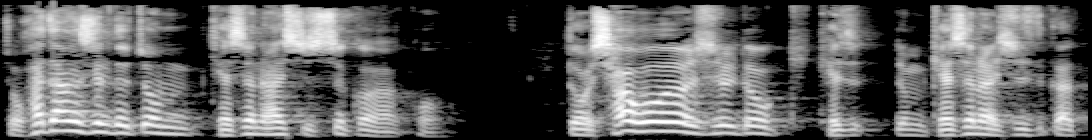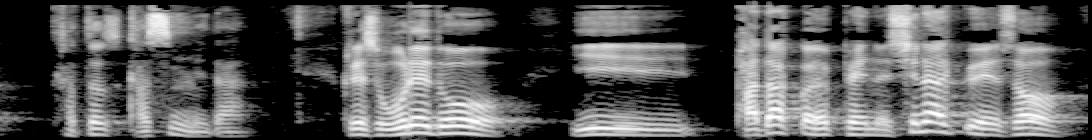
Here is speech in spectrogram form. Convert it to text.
좀 화장실도 좀 개선할 수 있을 것 같고 또 샤워실도 개, 좀 개선할 수 있을 것 같습니다. 그래서 올해도 이 바닷가 옆에 있는 신학교에서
